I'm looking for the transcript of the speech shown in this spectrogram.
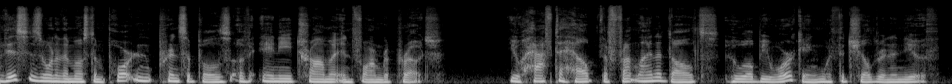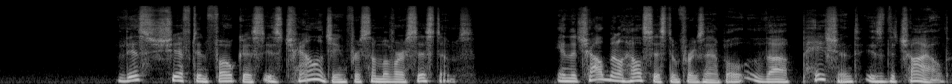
This is one of the most important principles of any trauma informed approach. You have to help the frontline adults who will be working with the children and youth. This shift in focus is challenging for some of our systems. In the child mental health system, for example, the patient is the child.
